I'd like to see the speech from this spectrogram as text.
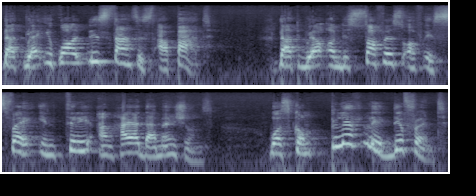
that were equal distances apart, that were on the surface of a sphere in three and higher dimensions, was completely different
